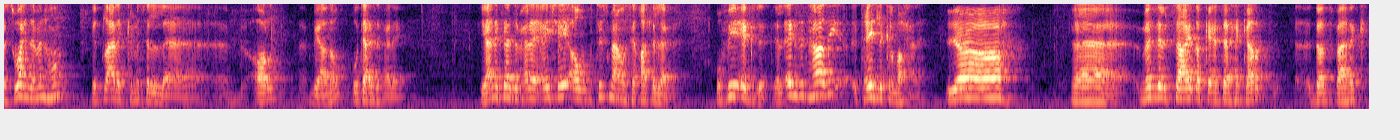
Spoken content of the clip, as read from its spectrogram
بس واحدة منهم يطلع لك مثل آه، اورج بيانو وتعزف عليه. يا إنك تعزف عليه أي شيء أو تسمع موسيقات اللعبة. وفي exit ال exit هذه تعيد لك المرحلة. يا. فمثل side okay أنت انحكرت don't panic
